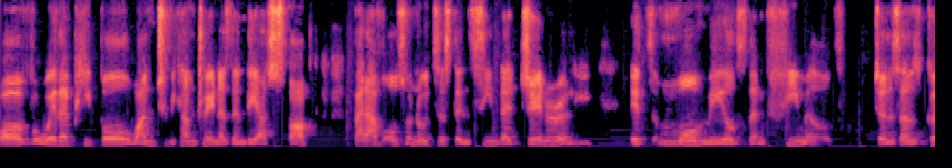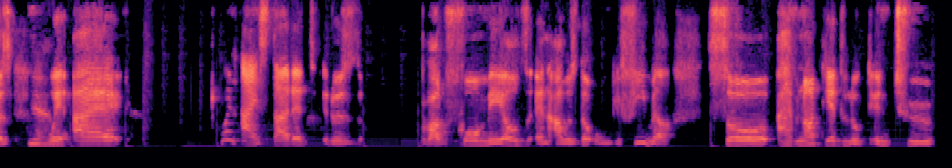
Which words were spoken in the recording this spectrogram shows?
of whether people want to become trainers and they are stopped. But I've also noticed and seen that generally it's more males than females. Do you understand? Because yeah. where I when I started, it was about four males and I was the only female. So I have not yet looked into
